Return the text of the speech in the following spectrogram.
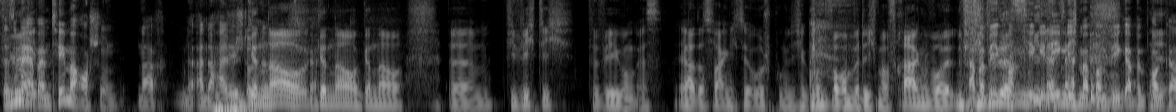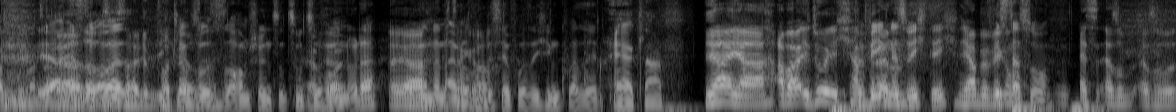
Da sind wir ja beim Thema auch schon nach einer halben Stunde. Genau, genau, genau. Ähm, wie wichtig Bewegung ist. Ja, das war eigentlich der ursprüngliche Grund, warum wir dich mal fragen wollten. Aber wir kommen hier gelegentlich mal vom Weg ab im Podcast, muss man sagen. Ja, Ja, ist so ist aber es halt im ich glaube, Podcast. so ist es auch am schönsten zuzuhören, Ja, oder? Ja, Wenn man dann einfach so ein auch. bisschen vor sich hin quasi. Ja, klar. Ja, ja, aber du, ich habe. Bewegen ähm, ist wichtig. Ja, Bewegung. Ist das so? Es, also, also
